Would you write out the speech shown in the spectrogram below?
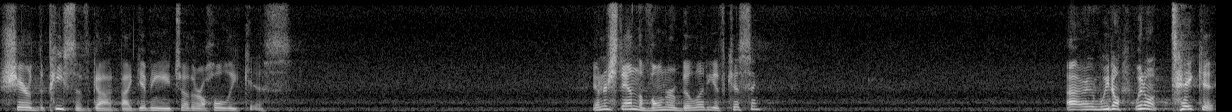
shared the peace of God by giving each other a holy kiss. You understand the vulnerability of kissing? I mean, we don't, we don't take it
